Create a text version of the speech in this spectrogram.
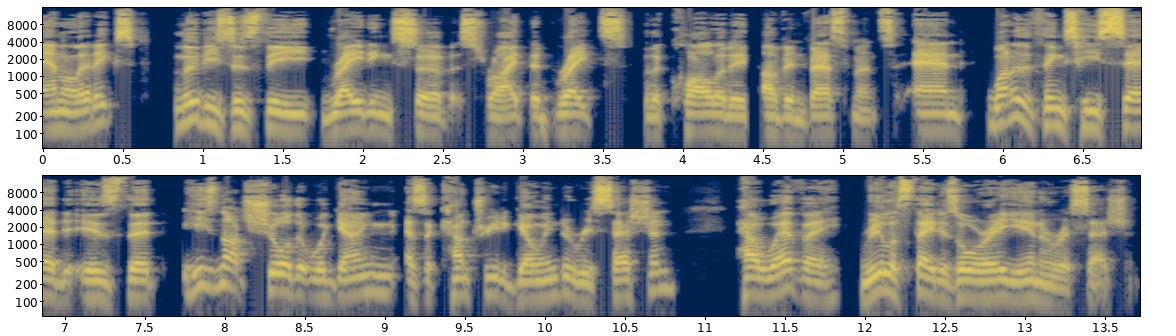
Analytics. Moody's is the rating service, right, that rates the quality of investments. And one of the things he said is that he's not sure that we're going as a country to go into recession. However, real estate is already in a recession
